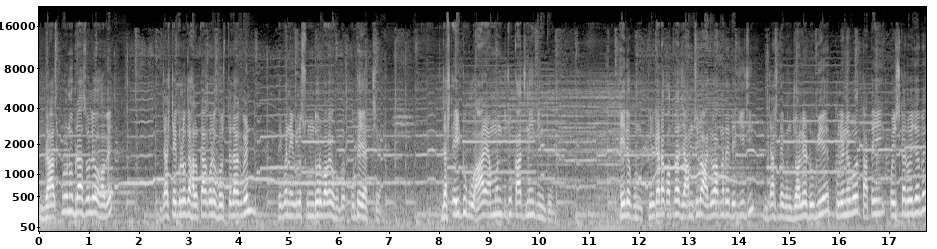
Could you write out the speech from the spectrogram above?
ব্রাশ পুরনো ব্রাশ হলেও হবে। জাস্ট এগুলোকে হালকা করে ঘষতে থাকবেন। দেখবেন এগুলো সুন্দরভাবে উঠে- যাচ্ছে। জাস্ট এইটুকু, আর এমন কিছু কাজ নেই কিন্তু। এই দেখুন, ফিল্টারটা কতটা জাম ছিল আগেও আপনাদের দেখিয়েছি। জাস্ট দেখুন, জলে ডুবিয়ে তুলে নেব, তাতেই পরিষ্কার হয়ে যাবে।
